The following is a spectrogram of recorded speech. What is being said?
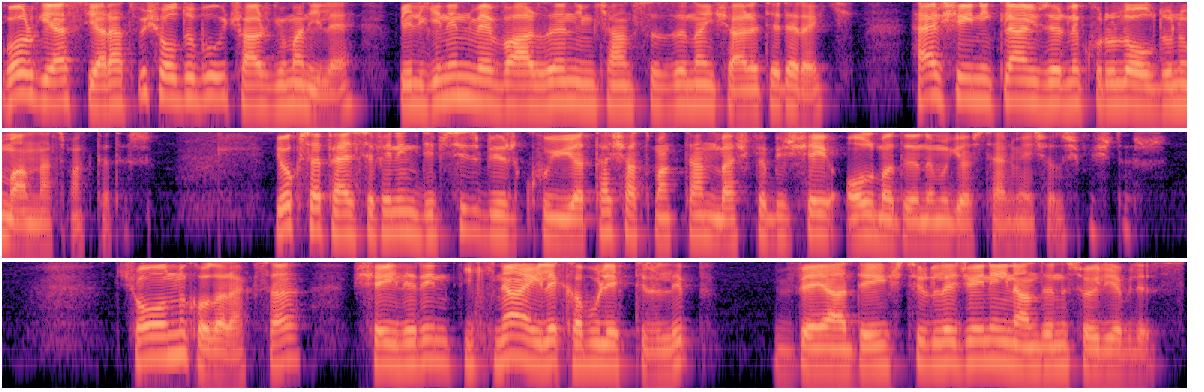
Gorgias yaratmış olduğu bu üç argüman ile bilginin ve varlığın imkansızlığına işaret ederek her şeyin ikna üzerine kurulu olduğunu mu anlatmaktadır? Yoksa felsefenin dipsiz bir kuyuya taş atmaktan başka bir şey olmadığını mı göstermeye çalışmıştır? Çoğunluk olaraksa şeylerin ikna ile kabul ettirilip veya değiştirileceğine inandığını söyleyebiliriz.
